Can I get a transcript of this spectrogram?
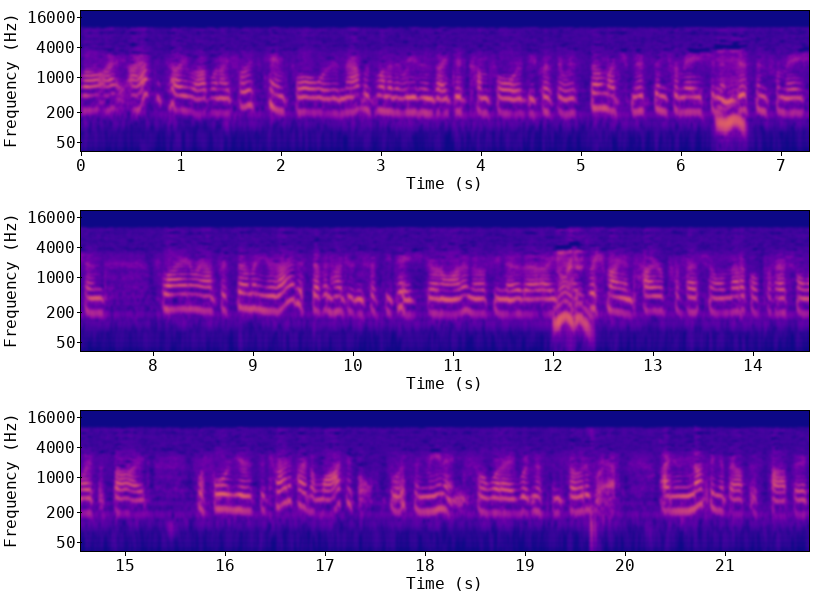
Well, I, I have to tell you, Rob, when I first came forward, and that was one of the reasons I did come forward, because there was so much misinformation and mm-hmm. disinformation flying around for so many years. I had a 750-page journal. I don't know if you know that. I, No, I I didn't. pushed my entire professional, medical professional life aside for four years to try to find a logical source and meaning for what I witnessed and photographed. I knew nothing about this topic.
